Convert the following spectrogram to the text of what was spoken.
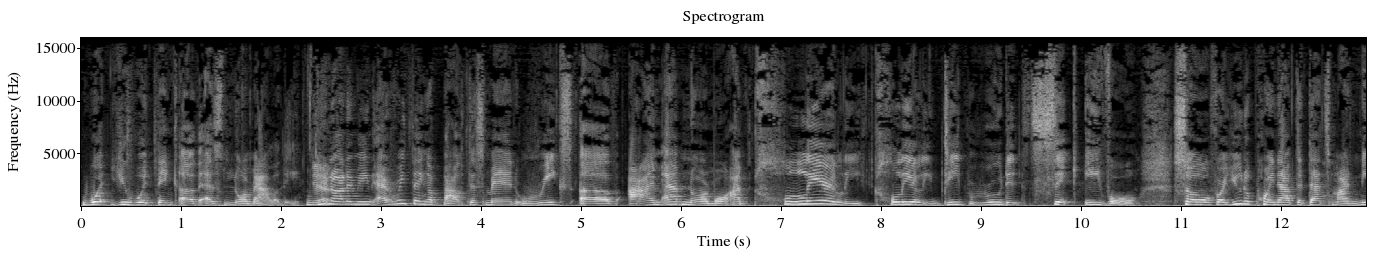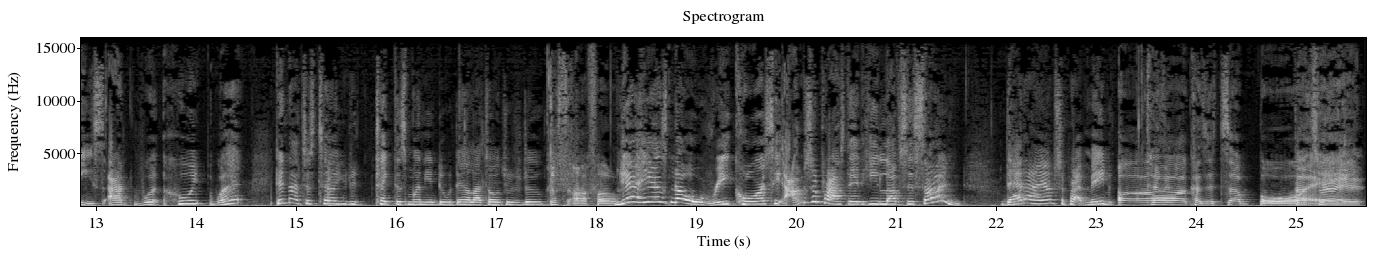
what you would think of as normality. Yeah. You know what I mean? Everything about this man reeks of I'm abnormal. I'm clearly, clearly deep rooted, sick, evil. So for you to point out that that's my niece, I what? Who? What? Didn't I just tell you to take this money and do what the hell I told you to do? That's awful. Yeah, he has no recourse. He, I'm surprised that he loves his son. That I am surprised. Maybe uh, because it's a boy. That's right.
